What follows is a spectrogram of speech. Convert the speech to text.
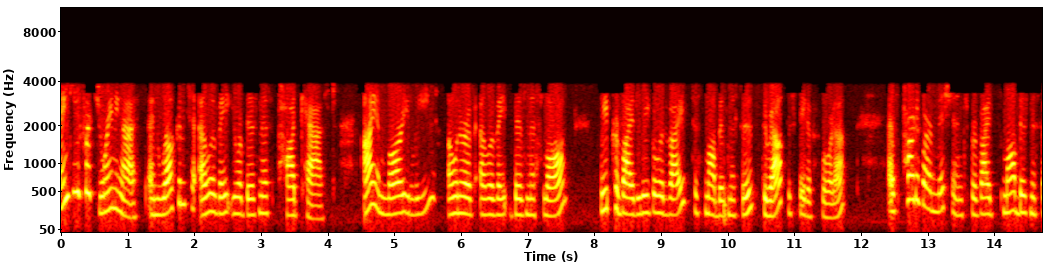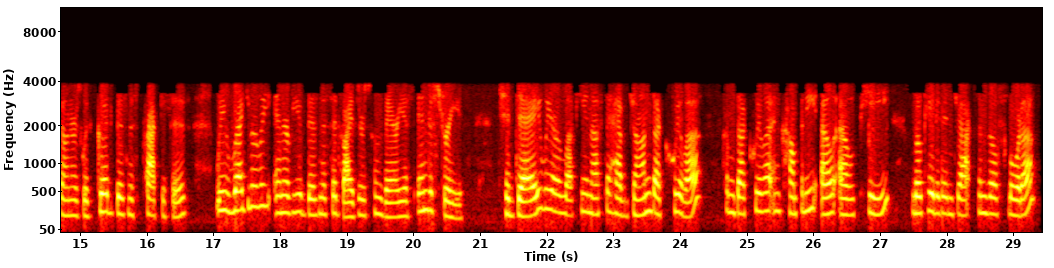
Thank you for joining us and welcome to Elevate Your Business podcast. I am Laurie Lee, owner of Elevate Business Law. We provide legal advice to small businesses throughout the state of Florida. As part of our mission to provide small business owners with good business practices, we regularly interview business advisors from various industries. Today, we are lucky enough to have John D'Aquila from D'Aquila and Company LLP, located in Jacksonville, Florida.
